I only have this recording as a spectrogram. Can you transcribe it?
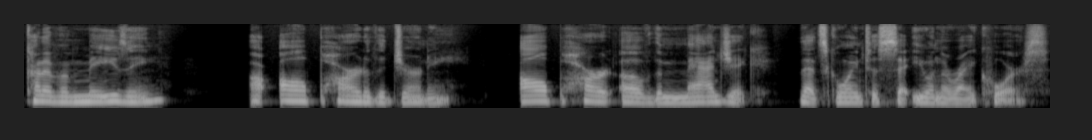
kind of amazing are all part of the journey, all part of the magic that's going to set you on the right course.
